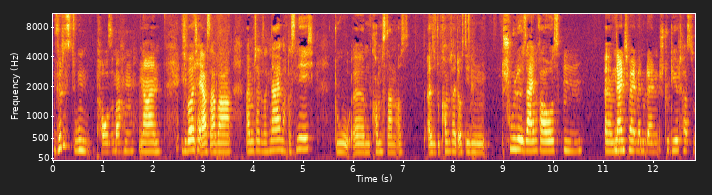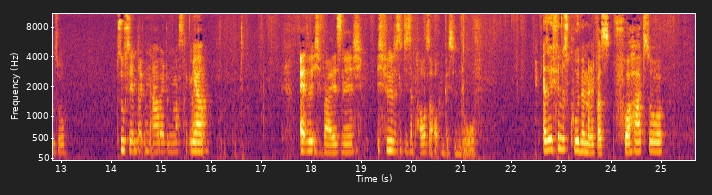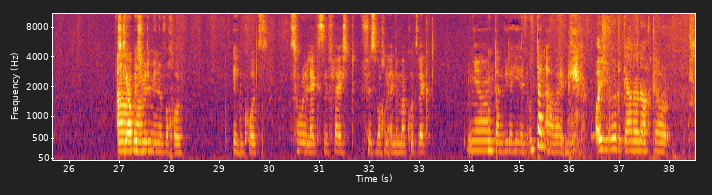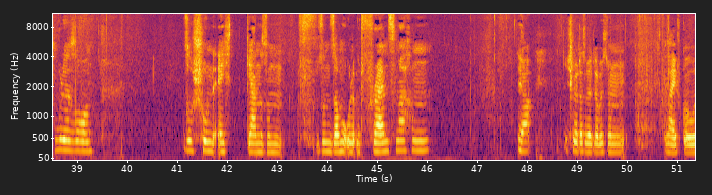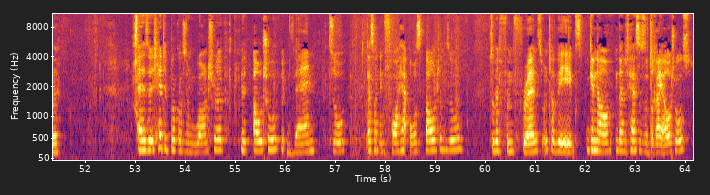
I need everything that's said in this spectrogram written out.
Würdest du eine Pause machen? Nein, ich wollte erst, aber meine Mutter hat gesagt, nein, mach das nicht. Du ähm, kommst dann aus, also du kommst halt aus diesem Schule sein raus. Ähm, Nein, ich meine, wenn du dann studiert hast und so. Suchst dir dann direkt eine Arbeit und machst direkt Ja. weiter. Also ich weiß nicht. Ich finde das mit dieser Pause auch ein bisschen doof. Also ich finde es cool, wenn man etwas vorhat, so. Ich glaube, ich Aber- würde mir eine Woche eben kurz zu relaxen, vielleicht fürs Wochenende mal kurz weg Ja. und dann wieder hierhin und dann arbeiten gehen. Ich würde gerne nach der Schule so, so schon echt gerne so ein so einen Sommerurlaub mit Friends machen. Ja. Ich würde, das wäre, glaube ich, so ein Life Goal. Also ich hätte Bock auf so einen Roundtrip mit Auto, mit Van, so, dass man den vorher ausbaut und so. So mit fünf Friends unterwegs. Genau, und dann fährst du so drei Autos.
